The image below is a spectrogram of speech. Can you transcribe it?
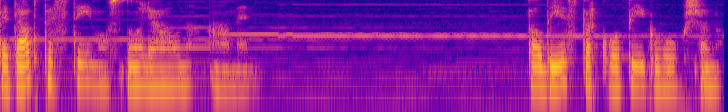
bet atpestī mūs no ļauna. Āmen! Paldies par kopīgu lūgšanu!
